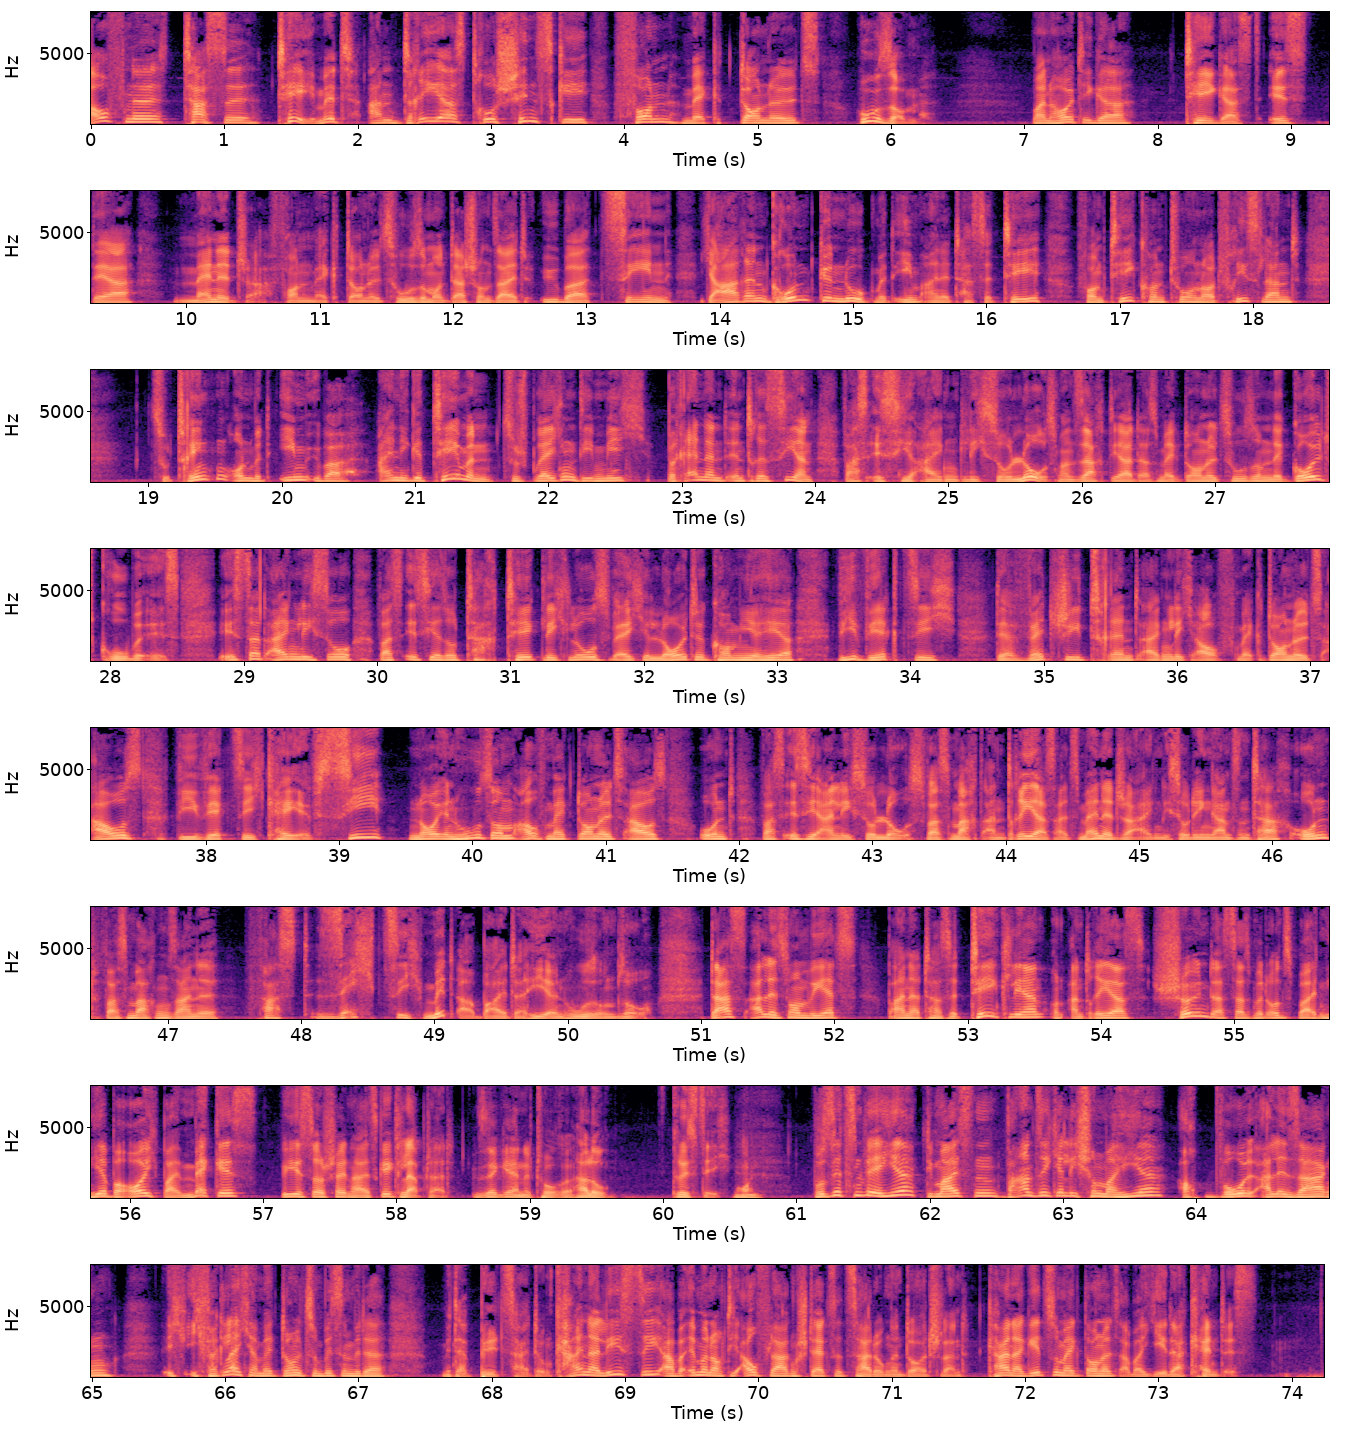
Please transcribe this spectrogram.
auf eine Tasse Tee mit Andreas Troschinski von McDonald's Husum. Mein heutiger Teegast ist der Manager von McDonald's Husum und das schon seit über zehn Jahren. Grund genug, mit ihm eine Tasse Tee vom Teekontor Nordfriesland zu trinken und mit ihm über einige Themen zu sprechen, die mich brennend interessieren. Was ist hier eigentlich so los? Man sagt ja, dass McDonald's Husum eine Goldgrube ist. Ist das eigentlich so? Was ist hier so tagtäglich los? Welche Leute kommen hierher? Wie wirkt sich der Veggie-Trend eigentlich auf McDonald's aus? Wie wirkt sich KFC neu in Husum auf McDonald's aus? Und was ist hier eigentlich so los? Was macht Andreas als Manager eigentlich so den ganzen Tag? Und was machen seine fast 60 Mitarbeiter hier in Husum so. Das alles wollen wir jetzt bei einer Tasse Tee klären. Und Andreas, schön, dass das mit uns beiden hier bei euch bei Mac ist, wie es so schön heißt, geklappt hat. Sehr gerne, Tore. Hallo. Grüß dich. Moin. Wo sitzen wir hier? Die meisten waren sicherlich schon mal hier, obwohl alle sagen, ich, ich vergleiche ja McDonalds so ein bisschen mit der, mit der Bild-Zeitung. Keiner liest sie, aber immer noch die auflagenstärkste Zeitung in Deutschland. Keiner geht zu McDonalds, aber jeder kennt es.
